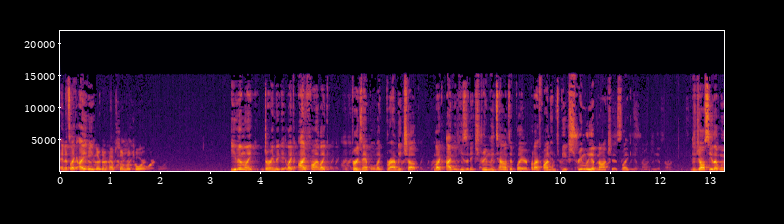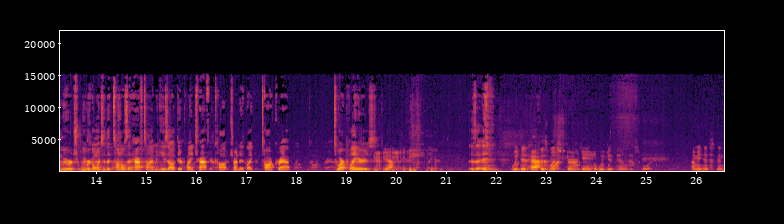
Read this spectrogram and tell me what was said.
and it's like I because they're going to have some retort. even like during the game, like I find like for example, like Bradley Chubb, like I think he's an extremely talented player, but I find him to be extremely obnoxious. Like, did y'all see that when we were we were going to the tunnels at halftime, and he's out there playing traffic cop, trying to like talk crap to our players? Yeah, Is it, we did half as much during the game, but we get penalties for it. I mean, it's and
